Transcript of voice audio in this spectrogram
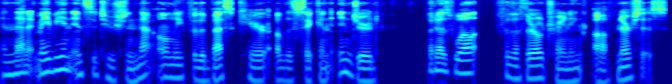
and that it may be an institution not only for the best care of the sick and injured, but as well for the thorough training of nurses.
